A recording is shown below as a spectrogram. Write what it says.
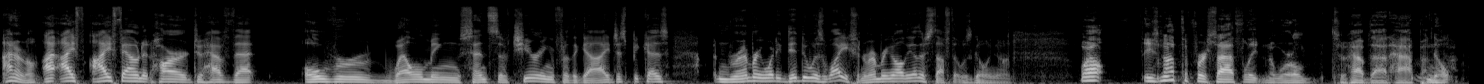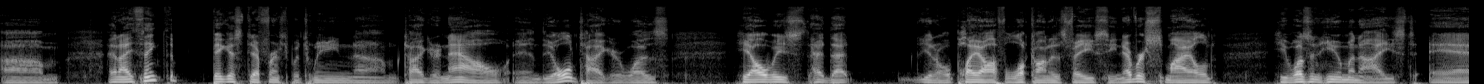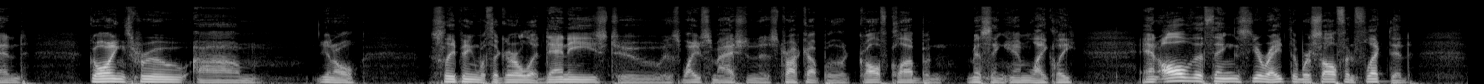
I don't know. I, I, I found it hard to have that overwhelming sense of cheering for the guy just because remembering what he did to his wife and remembering all the other stuff that was going on. Well, he's not the first athlete in the world to have that happen. Nope. Um, and I think the biggest difference between um, Tiger now and the old Tiger was he always had that, you know, playoff look on his face. He never smiled. He wasn't humanized. And going through, um, you know, sleeping with the girl at Denny's to his wife smashing his truck up with a golf club and missing him likely, and all the things you're right that were self inflicted.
